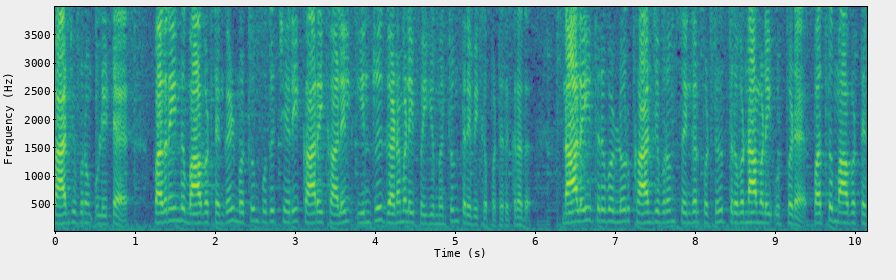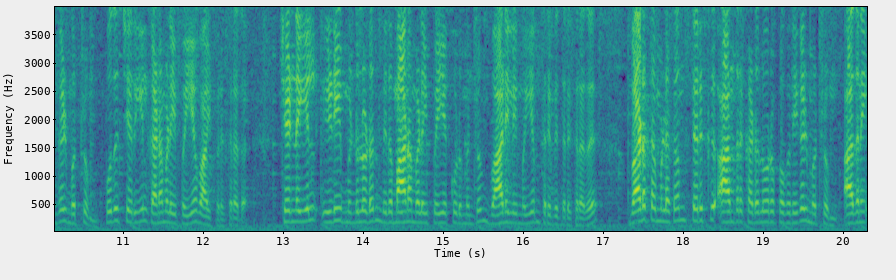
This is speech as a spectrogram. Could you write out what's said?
காஞ்சிபுரம் உள்ளிட்ட பதினைந்து மாவட்டங்கள் மற்றும் புதுச்சேரி காரைக்காலில் இன்று கனமழை பெய்யும் என்றும் தெரிவிக்கப்பட்டிருக்கிறது. நாளை திருவள்ளூர் காஞ்சிபுரம் செங்கல்பட்டு திருவண்ணாமலை உட்பட பத்து மாவட்டங்கள் மற்றும் புதுச்சேரியில் கனமழை பெய்ய வாய்ப்பிருக்கிறது. சென்னையில் இடி மின்னலுடன் மிதமான மழை பெய்யக்கூடும் என்றும் வானிலை மையம் தெரிவித்திருக்கிறது. வட தமிழகம் தெற்கு ஆந்திர கடலோர பகுதிகள் மற்றும் அதனை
